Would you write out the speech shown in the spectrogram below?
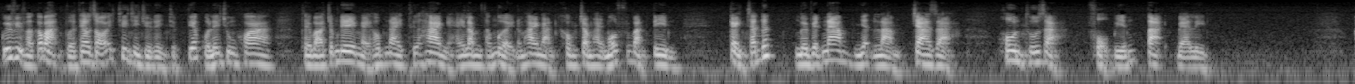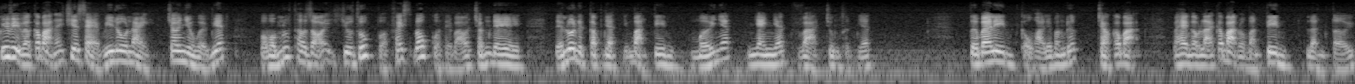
Quý vị và các bạn vừa theo dõi chương trình truyền hình trực tiếp của Lê Trung Khoa, Thời báo chấm ngày hôm nay thứ hai ngày 25 tháng 10 năm 2021 với bản tin Cảnh sát Đức, người Việt Nam nhận làm cha giả, hôn thú giả phổ biến tại Berlin. Quý vị và các bạn hãy chia sẻ video này cho nhiều người biết và bấm nút theo dõi YouTube và Facebook của Thời báo .de để luôn được cập nhật những bản tin mới nhất, nhanh nhất và trung thực nhất. Từ Berlin, Cộng hòa Liên bang Đức, chào các bạn và hẹn gặp lại các bạn vào bản tin lần tới.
